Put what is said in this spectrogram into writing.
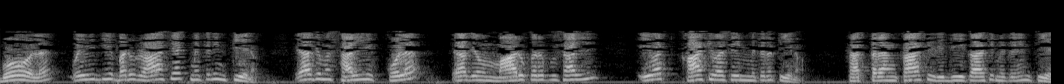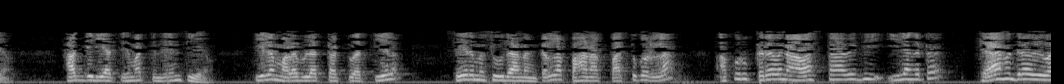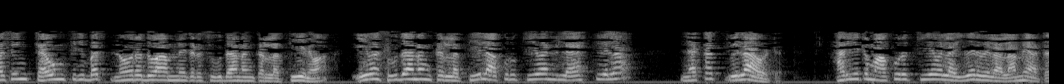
බෝල ওই විදිහේ බඩු රාශියක් මෙතනින් තියෙනවා. ඒ වගේම සල්ලි කොළ, ඒ වගේම මාරු කරපු සල්ලි ඒවත් කාසි වශයෙන් මෙතන තියෙනවා. රත්තරන් කාසි, රිදී කාසි මෙතනින් තියෙනවා. හත් ගෙඩියක් එහෙමත් මෙතනින් තියෙනවා. තියලා මල බුලත් තට්ටුවක් තියලා සේරම සූදානම් කරලා පහනක් පත්තු කරලා අකුරු කරවන අවස්ථාවේදී ඊළඟට කෑම ද්‍රව්‍ය වශයෙන් කැවුම් කිරිබත් නෝරදවාම්මයකට සූදානම් කරලා තියෙනවා. ඒවා සූදානම් කරලා තියලා අකුරු කියවන්න ලෑස්ති වෙලා නැකත් වෙලාවට හරියටම අකුර කියවලා ඉවර වෙලා ළමයාට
